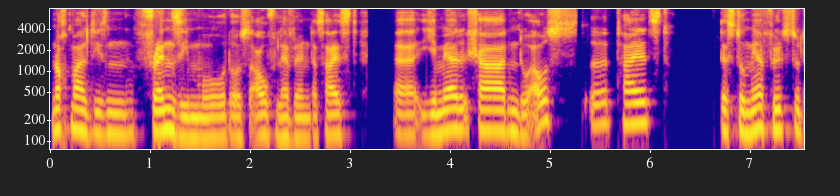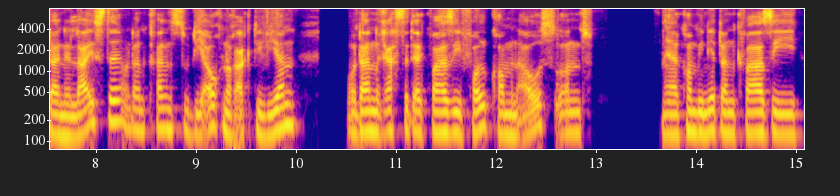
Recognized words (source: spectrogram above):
nochmal diesen Frenzy-Modus aufleveln. Das heißt, äh, je mehr Schaden du austeilst, desto mehr füllst du deine Leiste und dann kannst du die auch noch aktivieren. Und dann rastet er quasi vollkommen aus und er kombiniert dann quasi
